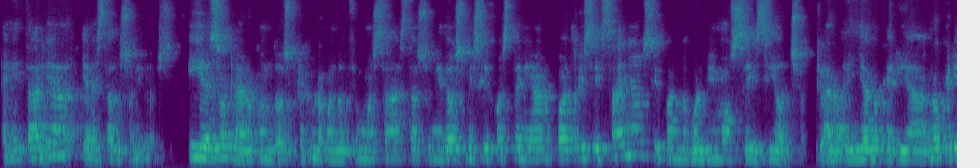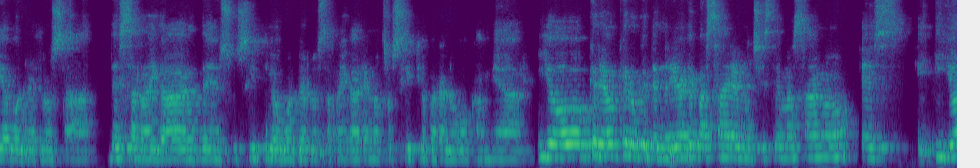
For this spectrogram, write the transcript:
en Italia y en Estados Unidos. Y eso, claro, con dos. Por ejemplo, cuando fuimos a Estados Unidos, mis hijos tenían cuatro y seis años y cuando volvimos seis y ocho. Claro, ahí ya no quería, no quería volverlos a desarraigar de su sitio, volverlos a arraigar en otro sitio para luego cambiar. Yo creo que lo que tendría que pasar en un sistema sano es, y yo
